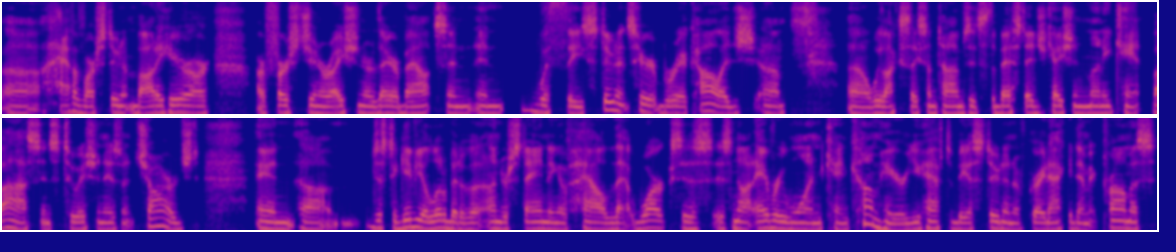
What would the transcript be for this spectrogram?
uh, half of our student body here are, are first generation or thereabouts. And, and with the students here at Berea College, um, uh, we like to say sometimes it's the best education money can't buy since tuition isn't charged. And um, just to give you a little bit of an understanding of how that works is is not everyone can come here. You have to be a student of great academic promise,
